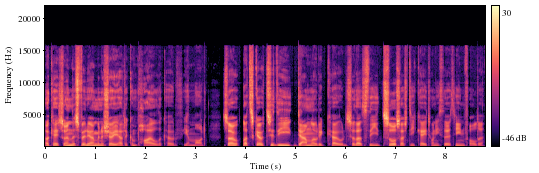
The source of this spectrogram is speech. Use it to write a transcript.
Okay, so in this video I'm going to show you how to compile the code for your mod. So let's go to the downloaded code, so that's the Source SDK 2013 folder.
